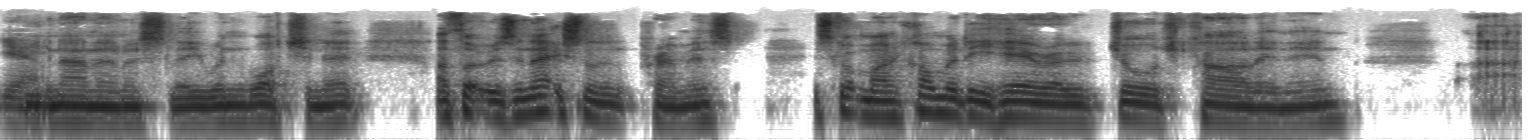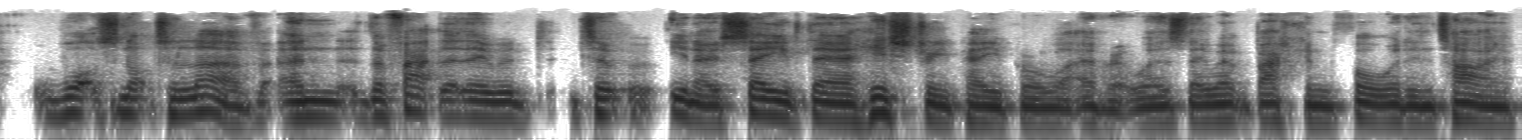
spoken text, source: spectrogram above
Yeah. unanimously when watching it. I thought it was an excellent premise. It's got my comedy hero, George Carlin, in. Uh, what's not to love? And the fact that they would, to you know, save their history paper or whatever it was, they went back and forward in time.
